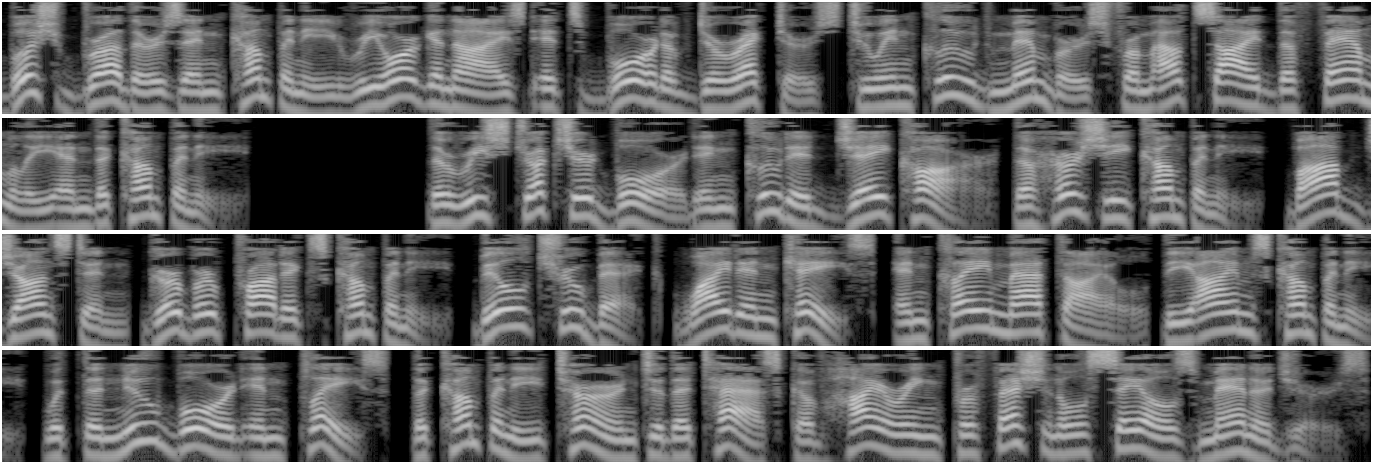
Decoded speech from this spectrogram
Bush Brothers and Company reorganized its board of directors to include members from outside the family and the company. The restructured board included Jay Carr, the Hershey Company, Bob Johnston, Gerber Products Company, Bill Trubeck, White and Case, and Clay Mathile, the Iams Company. With the new board in place, the company turned to the task of hiring professional sales managers.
